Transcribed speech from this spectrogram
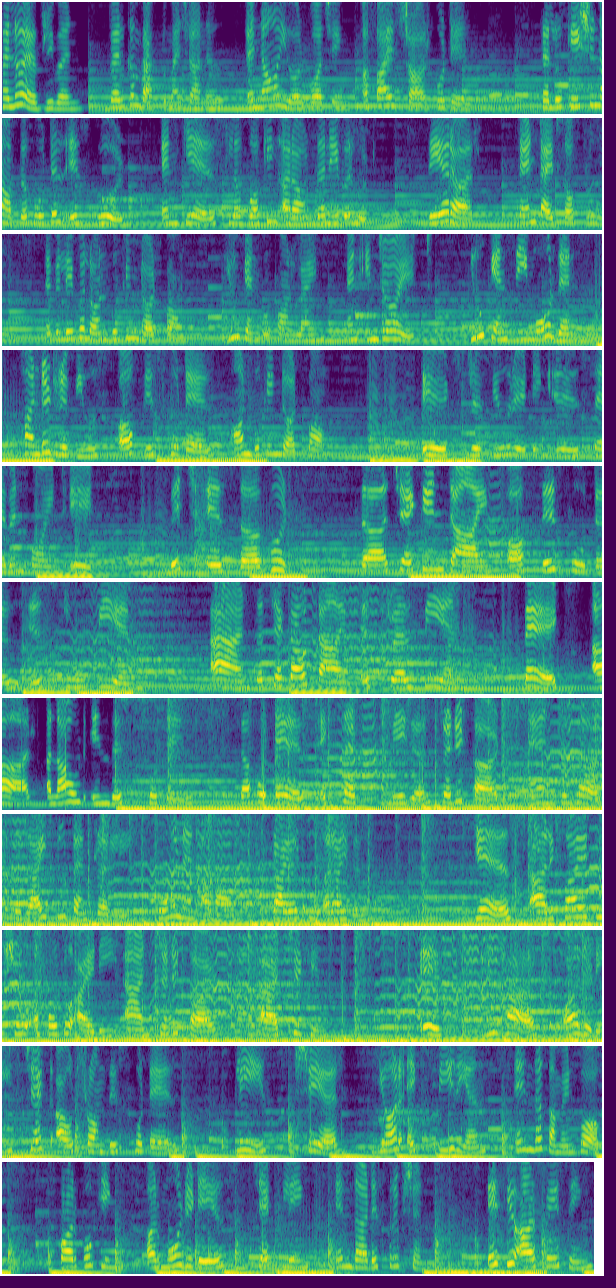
Hello everyone, welcome back to my channel and now you are watching a 5 star hotel. The location of the hotel is good and guests love walking around the neighborhood. There are 10 types of rooms available on booking.com. You can book online and enjoy it. You can see more than 100 reviews of this hotel on booking.com. Its review rating is 7.8, which is the good. The check-in time of this hotel is 2 p.m. and the checkout time is 12 p.m. Pets are allowed in this hotel. The hotel accepts major credit cards and reserves the right to temporarily hold an amount. Guests are required to show a photo ID and credit card at check-in. If you have already checked out from this hotel, please share your experience in the comment box. For booking or more details, check link in the description. If you are facing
